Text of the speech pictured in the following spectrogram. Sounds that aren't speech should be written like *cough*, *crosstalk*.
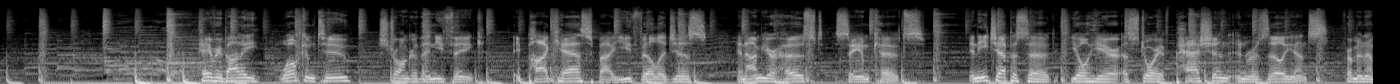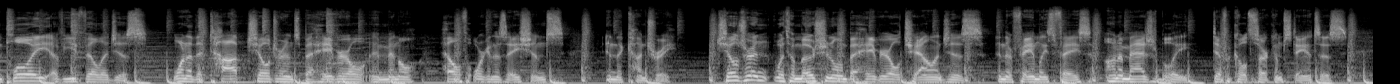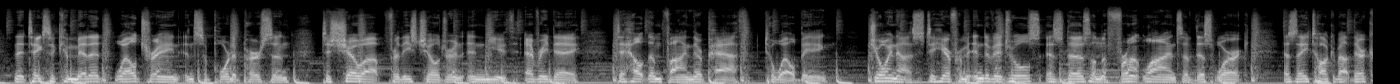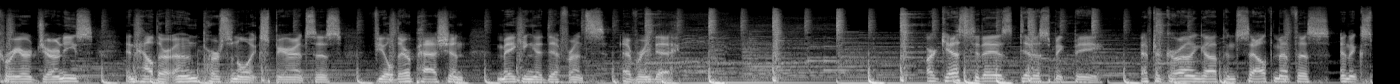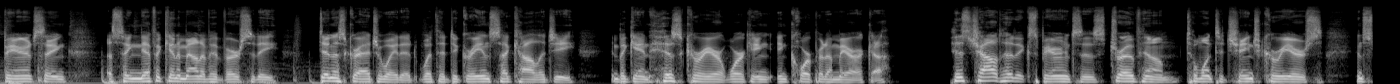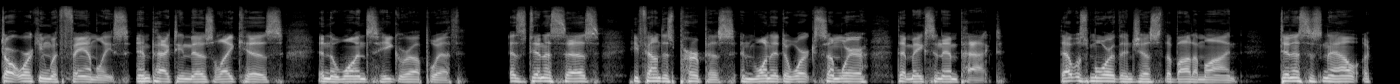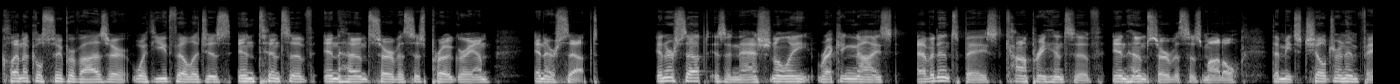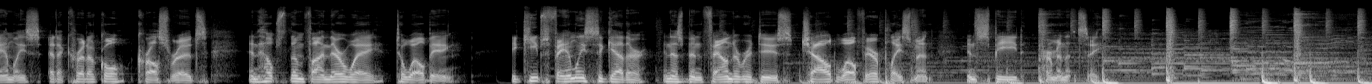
Hey, everybody, welcome to Stronger Than You Think, a podcast by Youth Villages, and I'm your host, Sam Coates. In each episode, you'll hear a story of passion and resilience from an employee of Youth Villages, one of the top children's behavioral and mental health organizations in the country. Children with emotional and behavioral challenges and their families face unimaginably difficult circumstances, and it takes a committed, well trained, and supported person to show up for these children and youth every day to help them find their path to well being. Join us to hear from individuals as those on the front lines of this work as they talk about their career journeys and how their own personal experiences fuel their passion, making a difference every day. Our guest today is Dennis McBee. After growing up in South Memphis and experiencing a significant amount of adversity, Dennis graduated with a degree in psychology and began his career working in corporate America. His childhood experiences drove him to want to change careers and start working with families, impacting those like his and the ones he grew up with. As Dennis says, he found his purpose and wanted to work somewhere that makes an impact. That was more than just the bottom line. Dennis is now a clinical supervisor with Youth Village's intensive in home services program, Intercept. Intercept is a nationally recognized, evidence based, comprehensive in home services model that meets children and families at a critical crossroads and helps them find their way to well being. It keeps families together and has been found to reduce child welfare placement and speed permanency.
